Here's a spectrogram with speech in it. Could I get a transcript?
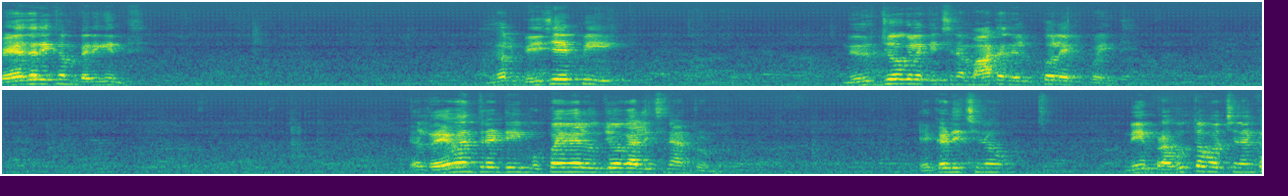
పేదరికం పెరిగింది. అందువల్ల బీజేపీ నిరుద్యోగులకు ఇచ్చిన మాట నిలుపుకోలేకపోయింది. రేవంత్ రెడ్డి ముప్పై వేల ఉద్యోగాలు ఇచ్చిన అంటుండు. ఎక్కడిచ్చినావు? నీ ప్రభుత్వం వచ్చినాక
